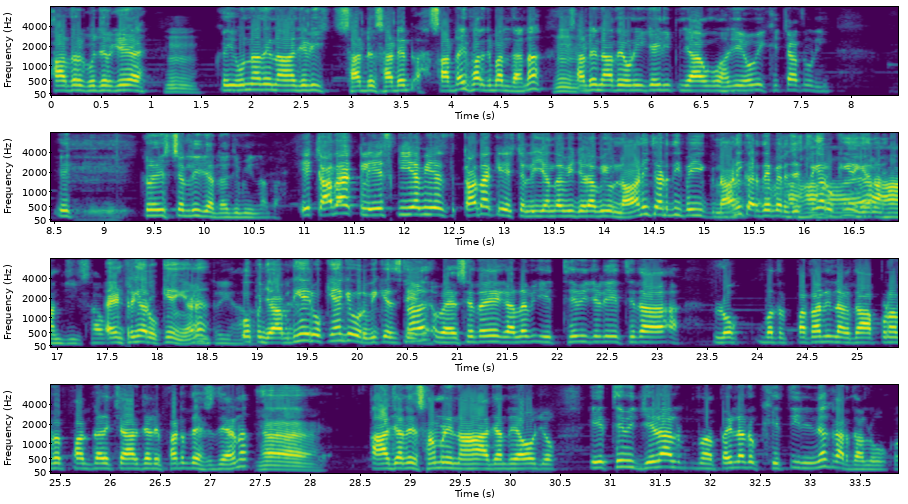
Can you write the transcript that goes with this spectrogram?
ਫਾਦਰ ਗੁਜ਼ਰ ਗਿਆ ਹੂੰ। ਕਈ ਉਹਨਾਂ ਦੇ ਨਾਂ ਜਿਹੜੀ ਸਾਡੇ ਸਾਡੇ ਸਾਡਾ ਹੀ ਫਰਜ਼ ਬਣਦਾ ਨਾ। ਸਾਡੇ ਨਾਂ ਤੇ ਹੋਣੀ ਚਾਹੀਦੀ ਪੰਜਾਬ ਨੂੰ ਹਜੇ ਉਹ ਵੀ ਖਿੱਚਾ ਧੂਣੀ ਇਹ ਕਲੇਸ਼ ਚੱਲੀ ਜਾਂਦਾ ਜ਼ਮੀਨਾਂ ਦਾ। ਇਹ ਕਾਹਦਾ ਕਲੇਸ਼ ਕੀ ਆ ਵੀ ਇਹ ਕਾਹਦਾ ਕੇਸ ਚੱਲੀ ਜਾਂਦਾ ਵੀ ਜਿਹੜਾ ਵੀ ਉਹ ਨਾਂ ਨਹੀਂ ਚੜਦੀ ਪਈ ਨਾਂ ਨਹੀਂ ਕਰਦੇ ਪਏ ਰਜਿਸਟਰੀਆਂ ਰੋਕੀਆਂ ਹੋਈਆਂ ਨੇ। ਹਾਂਜੀ ਸਭ ਐਂਟਰੀਆਂ ਰੋਕੀਆਂ ਹੋਈਆਂ ਨੇ। ਉਹ ਪੰਜਾਬ ਦੀਆਂ ਹੀ ਰੋਕੀਆਂ ਕਿ ਹੋਰ ਵੀ ਕਿਸੇ ਸਟੇਟ ਵੈਸੇ ਤਾਂ ਇਹ ਗੱਲ ਹੈ ਵੀ ਇੱਥੇ ਵੀ ਜਿਹੜੇ ਇੱਥੇ ਦਾ ਲੋਕ ਮਤਲਬ ਪਤਾ ਨਹੀਂ ਲੱਗਦਾ ਆਪਣਾ ਤਾਂ ਪੱਗ ਵਾਲੇ ਚਾਰ ਜਿਹੜੇ ਫਟ ਦਿਸਦੇ ਆ ਨਾ। ਹਾਂ। ਆ ਜਾਂਦੇ ਸਾਹਮਣੇ ਨਾ ਆ ਜਾਂਦੇ ਆ ਉਹ ਜੋ। ਇੱਥੇ ਵੀ ਜਿਹੜਾ ਪਹਿਲਾਂ ਤੋਂ ਖੇਤੀ ਨਹੀਂ ਨਾ ਕਰਦਾ ਲੋਕ।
